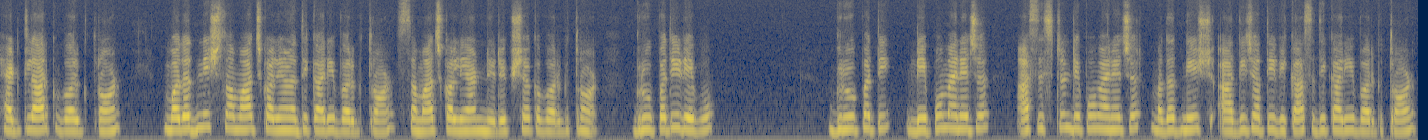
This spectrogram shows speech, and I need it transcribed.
હેડ ક્લાર્ક વર્ગ ત્રણ, મદદનીશ સમાજ કલ્યાણ અધિકારી વર્ગ ત્રણ, સમાજ કલ્યાણ નિરીક્ષક વર્ગ ત્રણ, ગૃહપતિ ડેપો ગૃહપતિ depot manager, assistant depot manager, મદદનીશ આદિજાતિ વિકાસ અધિકારી વર્ગ ત્રણ,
